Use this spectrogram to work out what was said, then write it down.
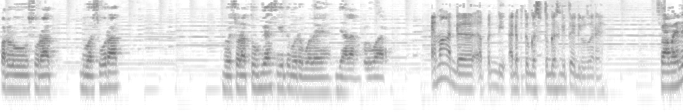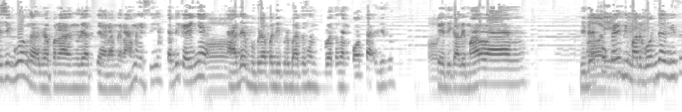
perlu surat dua surat. Dua surat tugas gitu baru boleh jalan keluar. Emang ada apa di ada petugas-petugas gitu ya di luar ya? selama ini sih gue nggak nggak pernah ngeliat yang rame-rame sih. Tapi kayaknya Oh, ada beberapa di perbatasan perbatasan kota gitu. Oh, kayak di Kalimalang di Oh, Depok iya, kayak di iya. Margonda gitu.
